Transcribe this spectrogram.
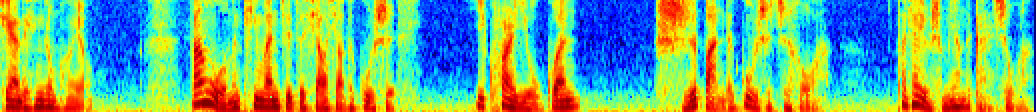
亲爱的听众朋友，当我们听完这则小小的故事，一块有关石板的故事之后啊，大家有什么样的感受啊？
